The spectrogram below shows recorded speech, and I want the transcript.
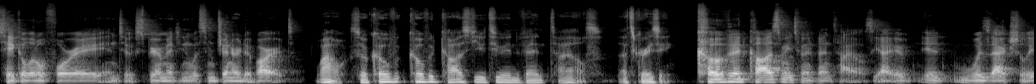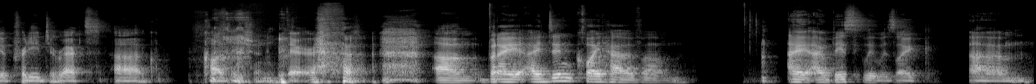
take a little foray into experimenting with some generative art. Wow. So COVID, COVID caused you to invent tiles. That's crazy. COVID caused me to invent tiles. Yeah, it, it was actually a pretty direct uh, causation there. um, but I, I didn't quite have, um, I, I basically was like, um,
